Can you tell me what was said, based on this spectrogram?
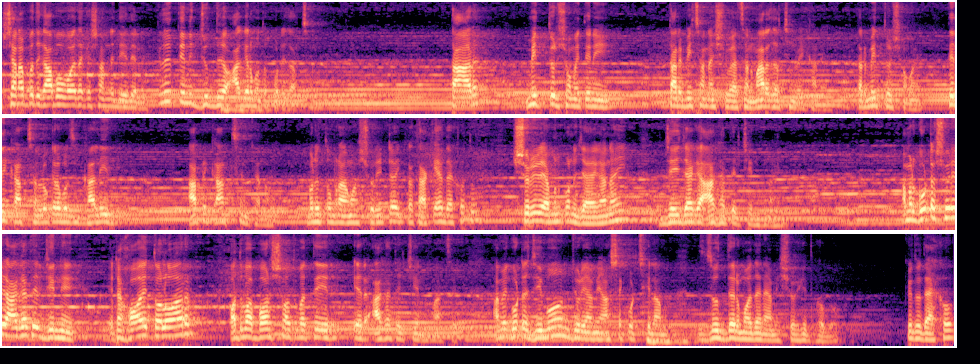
সেনাপতিকে আবু ওবায়দাকে সামনে দিয়ে দিলেন। কিন্তু তিনি যুদ্ধে আগের মতো করে যাচ্ছেন। তার মৃত্যুর সময় তিনি তার বিছানায় শুয়ে আছেন, মারা যাচ্ছেন ওইখানে। তার মৃত্যুর সময়। তিনি কাঁদছেন, লোকেরা বলছেন খালিদ, আপনি কাঁদছেন কেন? বলে, তোমরা আমার শরীরটা একটু তাকিয়ে দেখো তো। শরীরে এমন কোনো জায়গা নাই, যেই জায়গায় আঘাতের চিহ্ন নাই। আমার গোটা শরীর আঘাতের চিহ্নে। এটা হয় তলোয়ার অথবা বর্ষা অথবা তীর, এর আঘাতের চিহ্ন আছে। আমি গোটা জীবন জুড়ে আমি আশা করছিলাম, যুদ্ধের ময়দানে আমি শহীদ হব। কিন্তু দেখো,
